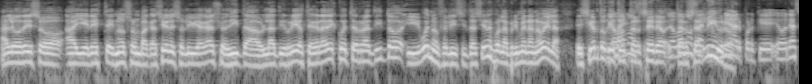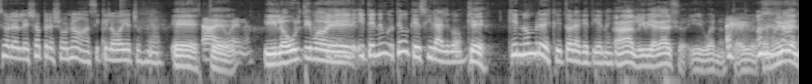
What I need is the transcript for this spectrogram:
Algo de eso hay en este No Son Vacaciones. Olivia Gallo, Edita Blati Ríos. Te agradezco este ratito y bueno, felicitaciones por la primera novela. Es cierto que Lo este vamos- tercero, lo vamos tercer a libro. chusmear, porque Horacio lo leyó, pero yo no, así que lo voy a chusmear. Este, Ay, bueno. Y lo último Y, es... y- y tengo, tengo que decir algo. ¿Qué? ¿Qué nombre de escritora que tiene? Ah, Olivia Gallo. Y bueno, está, está muy bien.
